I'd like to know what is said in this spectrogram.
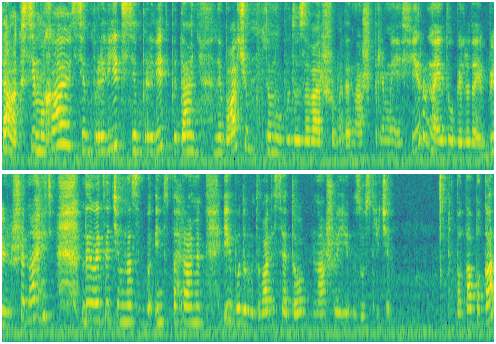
Так, всім махають, всім привіт, всім привіт. Питань не бачу, тому буду завершувати наш прямий ефір. На Ютубі людей більше навіть дивиться, чим у нас в інстаграмі. І буду готуватися до нашої зустрічі. Пока-пока,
